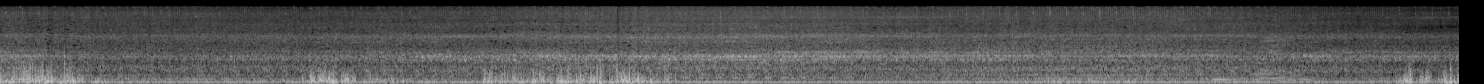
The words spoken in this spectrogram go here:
Thank mm -hmm. you.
